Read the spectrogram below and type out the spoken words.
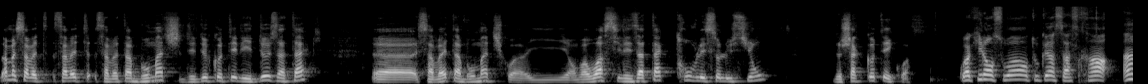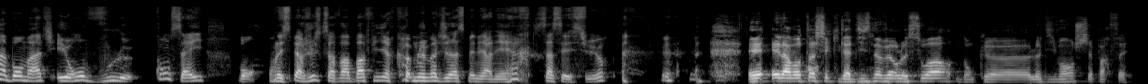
Non, mais ça va, être, ça, va être, ça va être un beau match des deux côtés, les deux attaques. Euh, ça va être un beau match. Quoi. on va voir si les attaques trouvent les solutions de chaque côté, quoi. Quoi qu'il en soit, en tout cas, ça sera un bon match et on vous le conseille. Bon, on espère juste que ça va pas finir comme le match de la semaine dernière, ça c'est sûr. et, l'avantage, c'est qu'il a 19h le soir, donc euh, le dimanche, c'est parfait.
